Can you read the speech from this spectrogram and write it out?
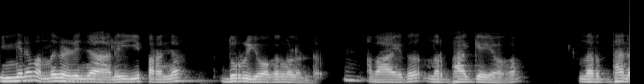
ഇങ്ങനെ വന്നു കഴിഞ്ഞാൽ ഈ പറഞ്ഞ ദുർയോഗങ്ങളുണ്ട്. അതായത് നിർഭാഗ്യയോഗം നിർധന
